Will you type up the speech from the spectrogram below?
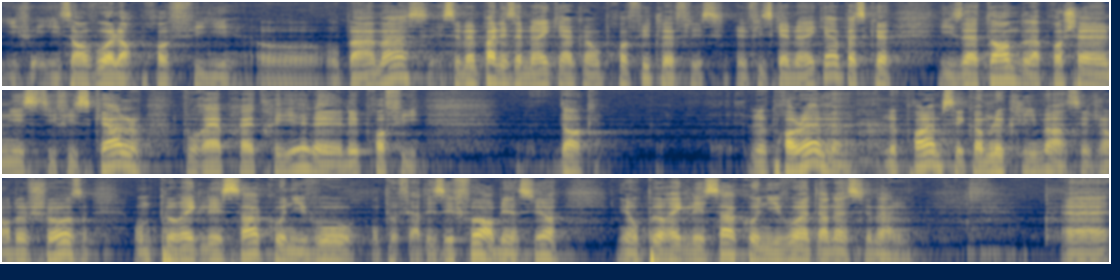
ils, envoient leur profit aux, Bahamas. Et ce n'est même pas les Américains qui en profitent, le fisc, américain, parce qu'ils attendent la prochaine amnistie fiscale pour répatrier les, les profits. Donc, le problème, le problème c'est comme le climat, c'est le genre de choses, on ne peut régler ça qu'au niveau, on peut faire des efforts bien sûr, et on peut régler ça qu'au niveau international. Euh,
